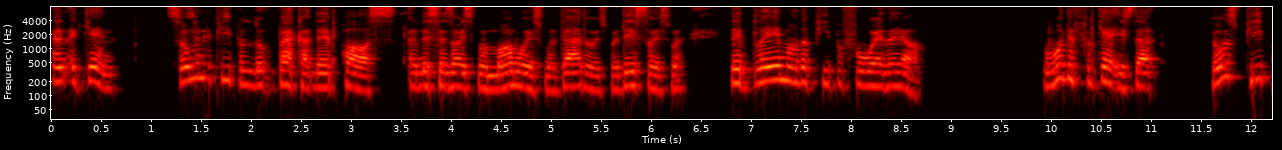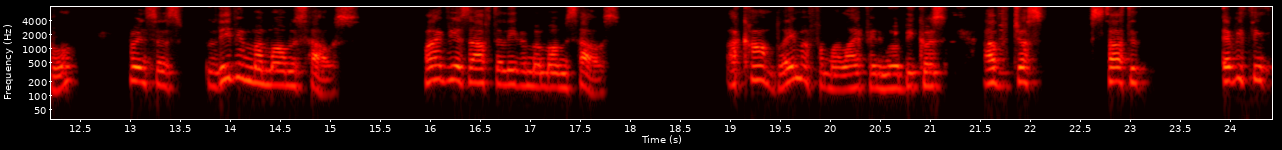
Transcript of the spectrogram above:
And again, so many people look back at their past and they says, oh, it's my mom, or it's my dad, or it's my this, or it's my they blame other people for where they are. But what they forget is that those people, for instance, leaving my mom's house, five years after leaving my mom's house, I can't blame her for my life anymore because I've just started everything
